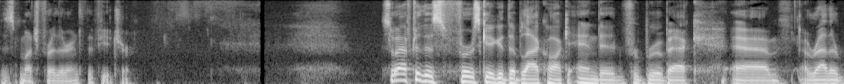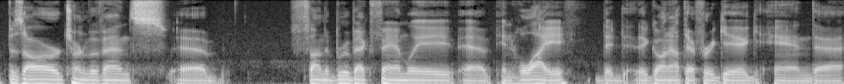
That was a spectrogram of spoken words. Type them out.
is much further into the future. So after this first gig at the Blackhawk ended for Brubeck, um, a rather bizarre turn of events uh, found the Brubeck family uh, in Hawaii. They'd, they'd gone out there for a gig and uh,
